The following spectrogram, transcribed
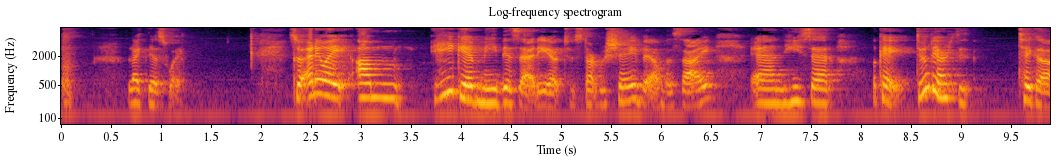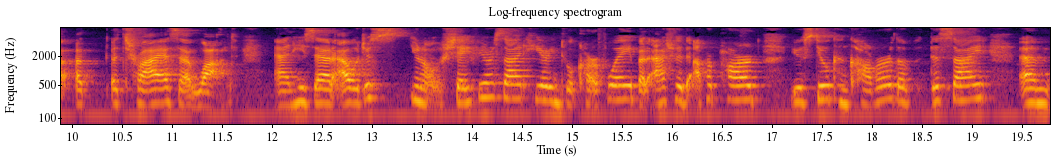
like this way. So anyway, um, he gave me this idea to start to shave it on the side, and he said, "Okay, do to take a, a, a try as I want." And he said I will just you know shave your side here into a curved way but actually the upper part you still can cover the this side. And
